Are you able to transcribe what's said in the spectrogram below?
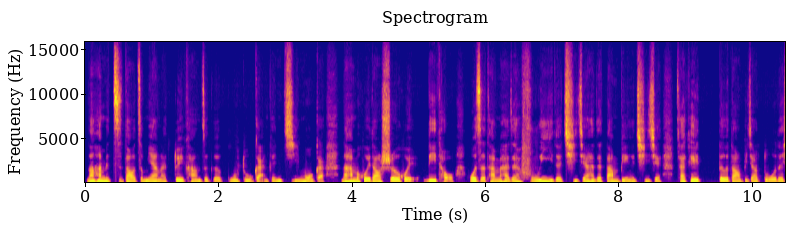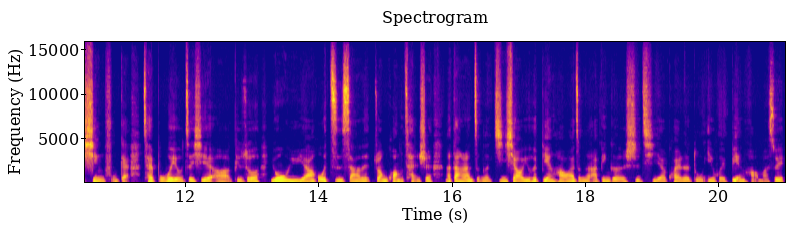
让他们知道怎么样来对抗这个孤独感跟寂寞感。那他们回到社会里头，或者他们还在服役的期间，还在当兵的期间，才可以。得到比较多的幸福感，才不会有这些啊，比如说忧郁啊或自杀的状况产生。那当然，整个绩效也会变好啊，整个阿兵哥的士气啊、快乐度也会变好嘛。所以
